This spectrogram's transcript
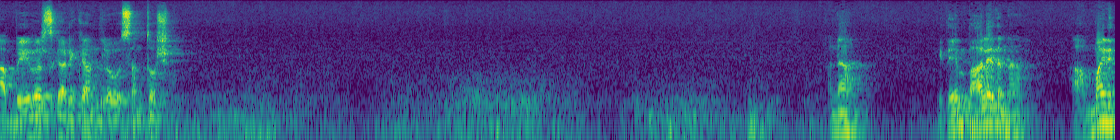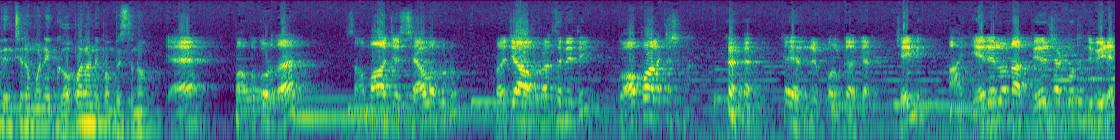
ఆ బేవర్స్ గాడికి అందులో సంతోషం. అన్నా ఇదేం బాలేదన్నా. ఆ అమ్మాయిని దించడమని గోపాలాన్ని పంపిస్తున్నావు. ఏ పంపకూడదా? సమాజ సేవకుడు ప్రజా ప్రతినిధి గోపాలకృష్ణ. రిపుల్గా చేయండి ఆ ఏరియాలో నా పేరు చెడగొట్టింది వీడే.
